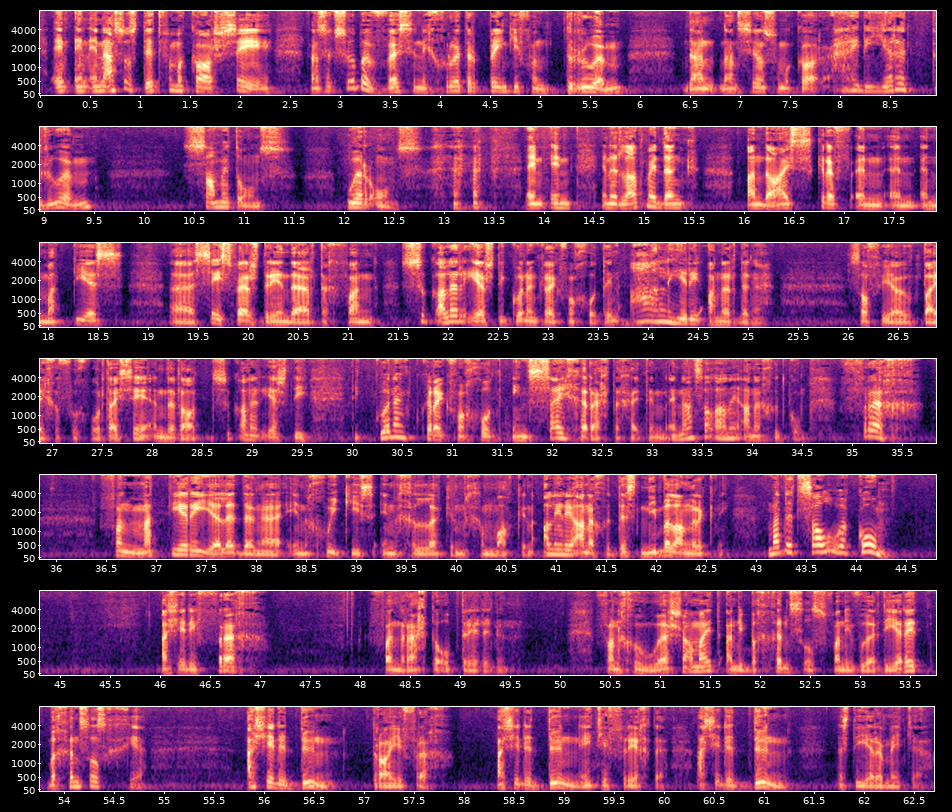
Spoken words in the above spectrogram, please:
En en en as ons dit vir mekaar sê, dan as ek so bewus in die groter prentjie van droom, dan dan sê ons vir mekaar, hey, die Here droom saam met ons oor ons. en en en dit laat my dink aan daai skrif in in in Matteus uh 6 vers 33 van soek allereers die koninkryk van God en al hierdie ander dinge sal vir jou bygevoeg word. Hy sê inderdaad, soek allereers die die koninkryk van God en sy geregtigheid en en dan sal al die ander goed kom. Vrug van materiële dinge en goedjies en geluk en gemak en al hierdie ander goed, dis nie belangrik nie, maar dit sal ook kom. As jy die vrug van regte optrede doen. Van gehoorsaamheid aan die beginsels van die woord. Die Here het beginsels gegee. As jy dit doen, dra jy vrug. As jy dit doen, het jy vreugde. As jy dit doen, is die Here met jou.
